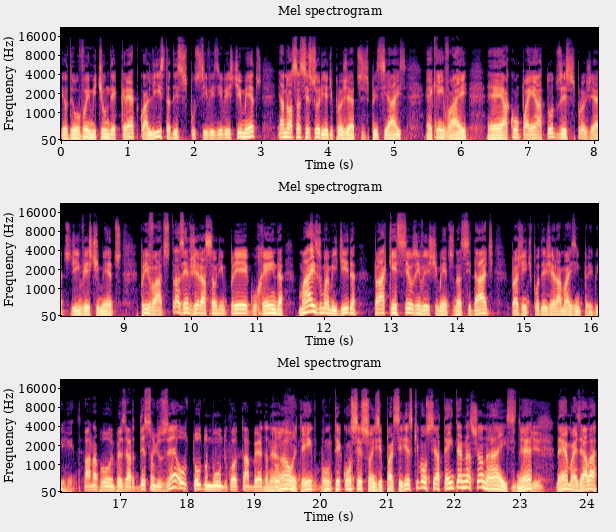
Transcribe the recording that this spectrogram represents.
Eu vou emitir um decreto com a lista desses possíveis investimentos e a nossa assessoria de projetos especiais é quem vai é, acompanhar todos esses projetos de investimentos privados, trazendo geração de emprego, renda, mais uma medida para aquecer os investimentos na cidade, para a gente poder gerar mais emprego e renda. Para o empresário de São José ou todo mundo está aberto a Não, todos? Tem, vão ter concessões e parcerias que vão ser até internacionais? Entendi. né? né? Mas ela,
